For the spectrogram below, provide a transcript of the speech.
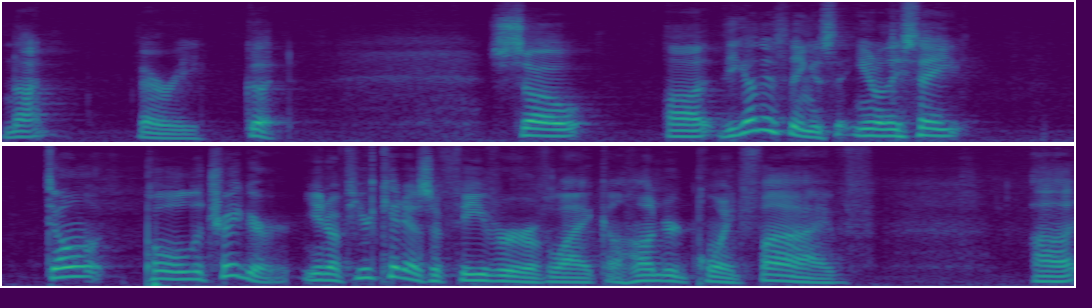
not very good. So uh, the other thing is that, you know, they say don't pull the trigger. You know, if your kid has a fever of like 100.5, uh,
